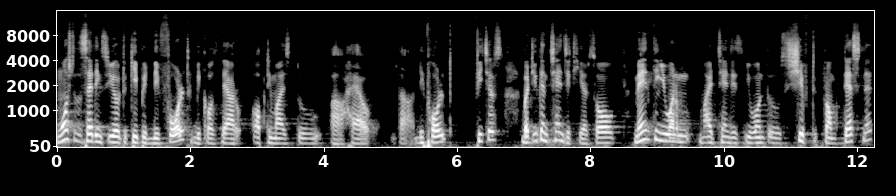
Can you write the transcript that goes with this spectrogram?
Most of the settings you have to keep it default because they are optimized to uh, have the default features but you can change it here. So main thing you want to might change is you want to shift from testnet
